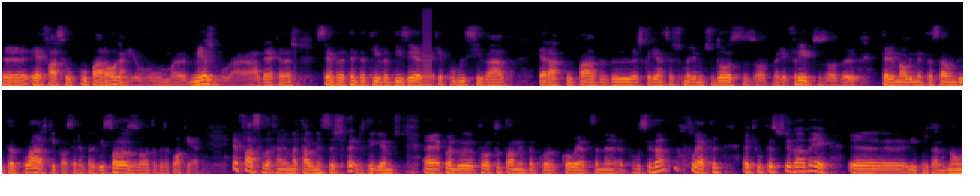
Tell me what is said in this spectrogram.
eh, é fácil culpar alguém. Uma, mesmo há décadas, sempre a tentativa de dizer que a publicidade era a culpada de as crianças comerem muitos doces, ou comerem fritos, ou de terem uma alimentação dita de plástico, ou serem preguiçosos, ou outra coisa qualquer. É fácil matar o mensageiro, digamos, eh, quando eu estou totalmente de acordo com o Edson, a publicidade reflete aquilo que a sociedade é. Uh, e, portanto, não,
